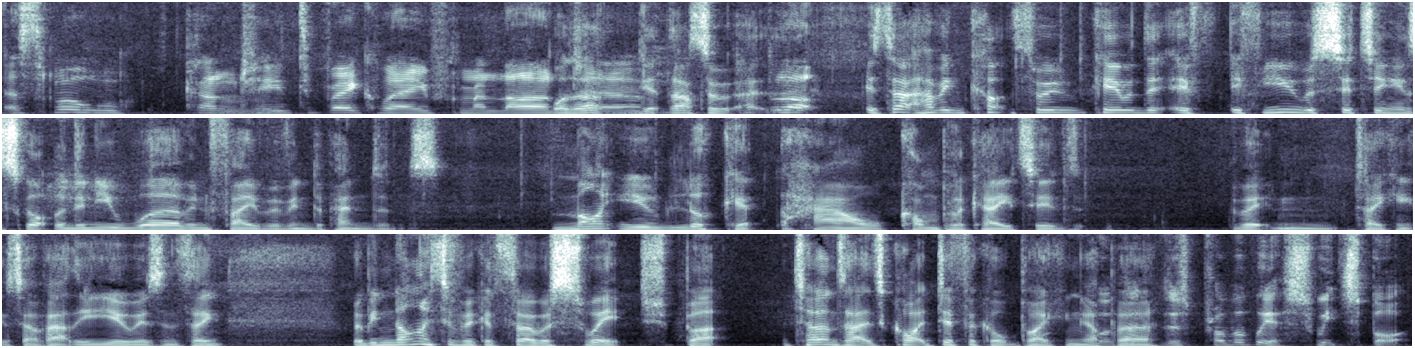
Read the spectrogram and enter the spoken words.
a small country to break away from a larger. Well, that, yeah, that's a. uh, bloc. Is that having cut through, Kieran? If if you were sitting in Scotland and you were in favour of independence, might you look at how complicated Britain taking itself out of the EU is and think it'd be nice if we could throw a switch, but it turns out it's quite difficult breaking up Well, a. there's probably a sweet spot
